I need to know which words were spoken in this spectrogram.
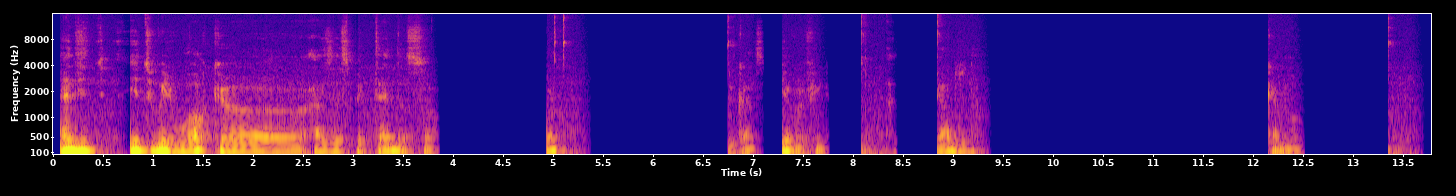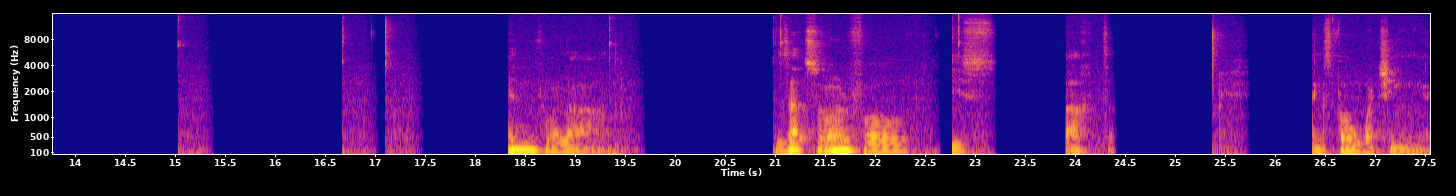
and it it will work uh, as expected so. You can see everything. As can move. And voila. That's all for this part. Thanks for watching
